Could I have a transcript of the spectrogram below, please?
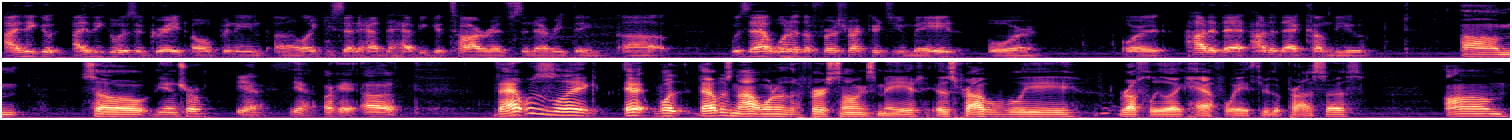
I think it, I think it was a great opening. Uh, like you said, it had the heavy guitar riffs and everything. Uh, was that one of the first records you made, or, or how did that how did that come to you? Um, so the intro. Yeah. Yeah. Okay. Uh, that was like it was. That was not one of the first songs made. It was probably roughly like halfway through the process. Um,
